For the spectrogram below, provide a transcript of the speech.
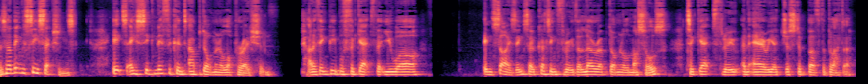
So I think with C-sections, it's a significant abdominal operation. And I think people forget that you are incising, so cutting through the lower abdominal muscles to get through an area just above the bladder.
